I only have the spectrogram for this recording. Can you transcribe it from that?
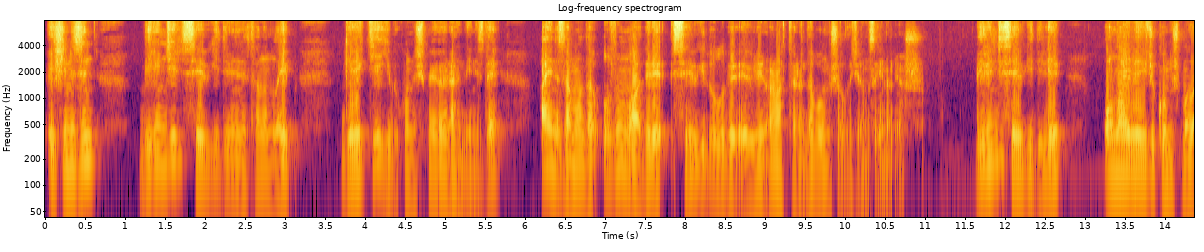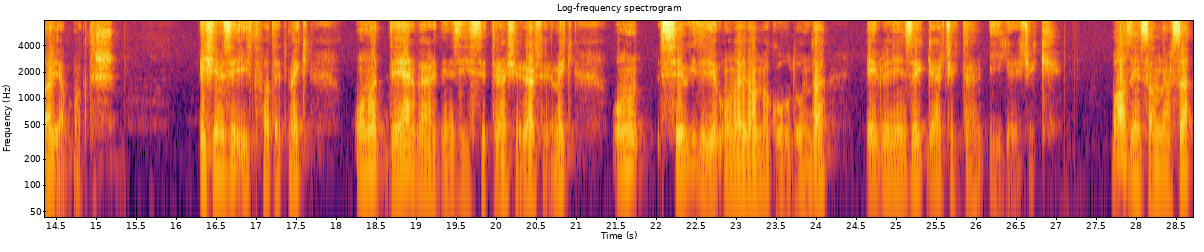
Eşinizin birinci sevgi dilini tanımlayıp gerektiği gibi konuşmayı öğrendiğinizde aynı zamanda uzun vadeli sevgi dolu bir evliliğin anahtarını da bulmuş olacağınıza inanıyor. Birinci sevgi dili onaylayıcı konuşmalar yapmaktır. Eşinize iltifat etmek, ona değer verdiğinizi hissettiren şeyler söylemek, onun sevgi dili onaylanmak olduğunda evliliğinize gerçekten iyi gelecek. Bazı insanlarsa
